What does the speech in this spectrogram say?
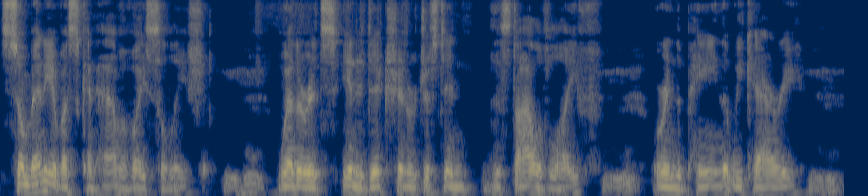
so many of us can have of isolation, Mhm. whether it's in addiction or just in the style of life Mhm. or in the pain that we carry, Mhm.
